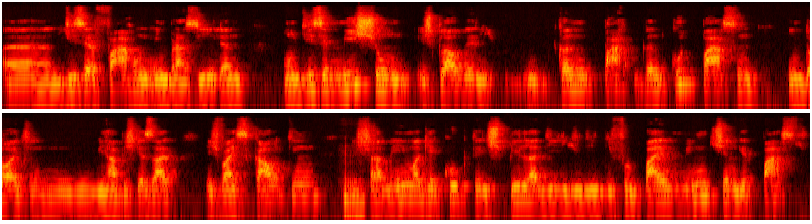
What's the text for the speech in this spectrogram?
äh, diese Erfahrung in Brasilien und diese Mischung, ich glaube, kann, kann gut passen in Deutschland. Wie habe ich gesagt, ich war Scouting, hm. ich habe immer geguckt, die Spieler, die, die, die für Bayern München gepasst,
